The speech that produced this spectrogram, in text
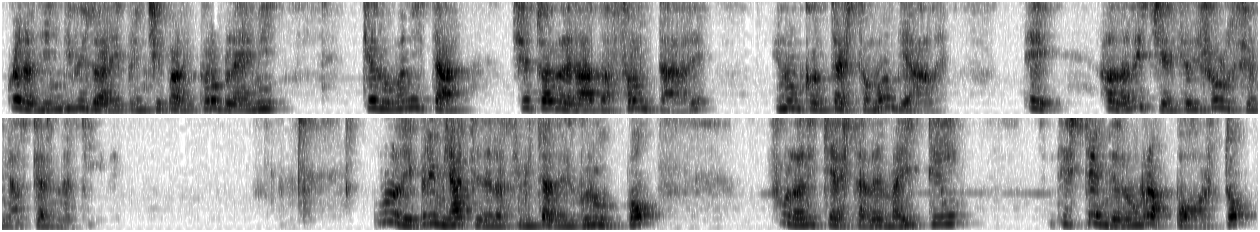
quella di individuare i principali problemi che l'umanità si troverà ad affrontare in un contesto mondiale e alla ricerca di soluzioni alternative. Uno dei primi atti dell'attività del gruppo fu la richiesta all'MIT di stendere un rapporto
